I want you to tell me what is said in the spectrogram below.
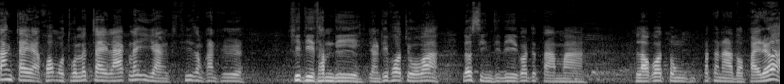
ตั้งใจอะความอดทนและใจรักและอีกอย่างที่สำคัญคือคิดดีทำดี อย่างที่พ่อโจว่า แล้วสิ่งที่ดีก็จะตามมา เราก็ตรงพัฒนาต่อไปเด้อ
